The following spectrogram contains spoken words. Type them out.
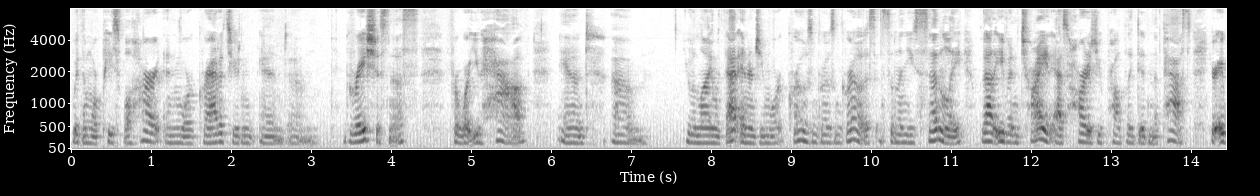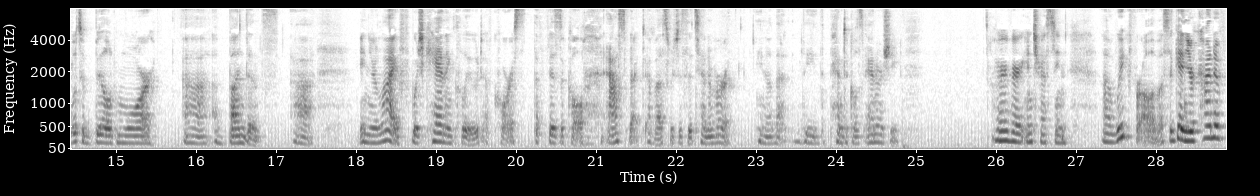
with a more peaceful heart and more gratitude and, and um, graciousness for what you have, and um, you align with that energy more, it grows and grows and grows. And so then you suddenly, without even trying as hard as you probably did in the past, you're able to build more uh, abundance. Uh, in your life, which can include, of course, the physical aspect of us, which is the Ten of Earth, you know, that the, the Pentacles energy. Very, very interesting uh, week for all of us. Again, you're kind of,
